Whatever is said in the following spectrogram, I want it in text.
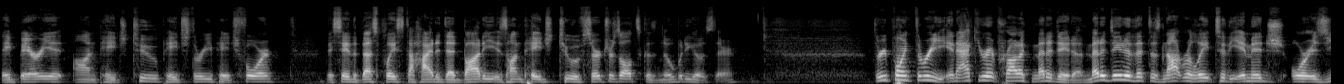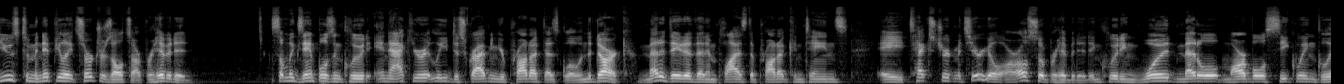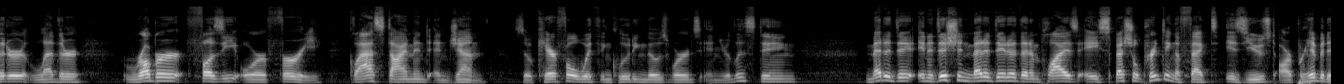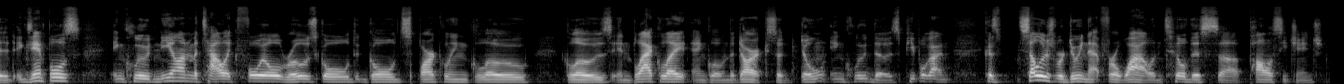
They bury it on page two, page three, page four. They say the best place to hide a dead body is on page two of search results because nobody goes there. 3.3 Inaccurate product metadata. Metadata that does not relate to the image or is used to manipulate search results are prohibited. Some examples include inaccurately describing your product as glow in the dark. Metadata that implies the product contains a textured material are also prohibited, including wood, metal, marble, sequin, glitter, leather, rubber, fuzzy, or furry, glass, diamond, and gem. So careful with including those words in your listing. Metadata, in addition, metadata that implies a special printing effect is used are prohibited. Examples include neon metallic foil, rose gold, gold, sparkling, glow, glows in black light and glow in the dark. So don't include those. People got because sellers were doing that for a while until this uh, policy change.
